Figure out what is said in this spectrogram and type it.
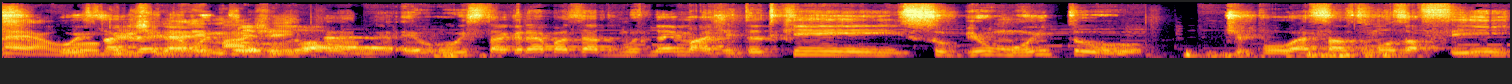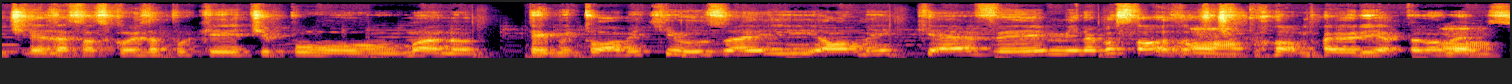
É, o, O Instagram objetivo é é muito imagem. É, o Instagram é baseado muito na imagem, tanto que subiu muito, tipo, essas musa fitness, essas coisas, porque, tipo, mano, tem muito homem que usa e homem quer ver mina gostosa. Uhum. Tipo, a maioria, pelo Uhum. menos.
